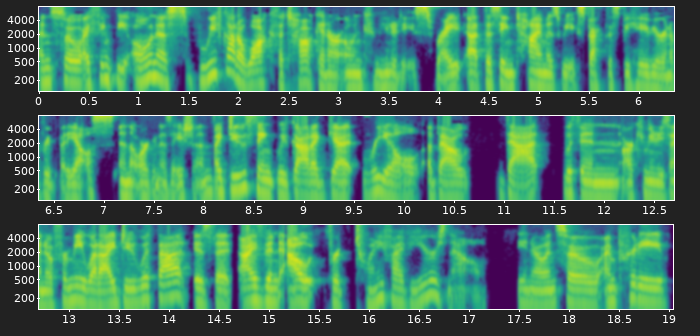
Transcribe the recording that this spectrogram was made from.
and so I think the onus, we've got to walk the talk in our own communities, right? At the same time as we expect this behavior in everybody else in the organization. I do think we've got to get real about that within our communities. I know for me, what I do with that is that I've been out for 25 years now, you know, and so I'm pretty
